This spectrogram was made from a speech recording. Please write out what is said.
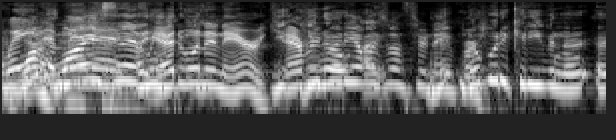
wait why, a why minute. isn't it I mean, edwin and eric You- you everybody know, always I- wants their name n- Nobody could even uh, uh,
